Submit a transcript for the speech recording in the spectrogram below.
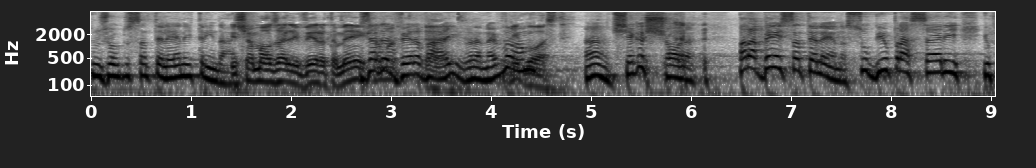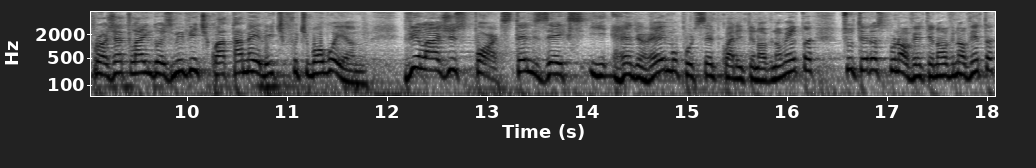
no jogo do Santa Helena e Trindade. E chamar o Zé Oliveira também? Zé chama- Oliveira vai, É. vai, nós vamos. Ele gosta. Ah, chega, chora. Parabéns, Santa Helena. Subiu pra série e o projeto lá em 2024 tá na Elite Futebol Goiano. Village Sports, tênis Ace e Handle Remo por 149,90, chuteiras por 99,90,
